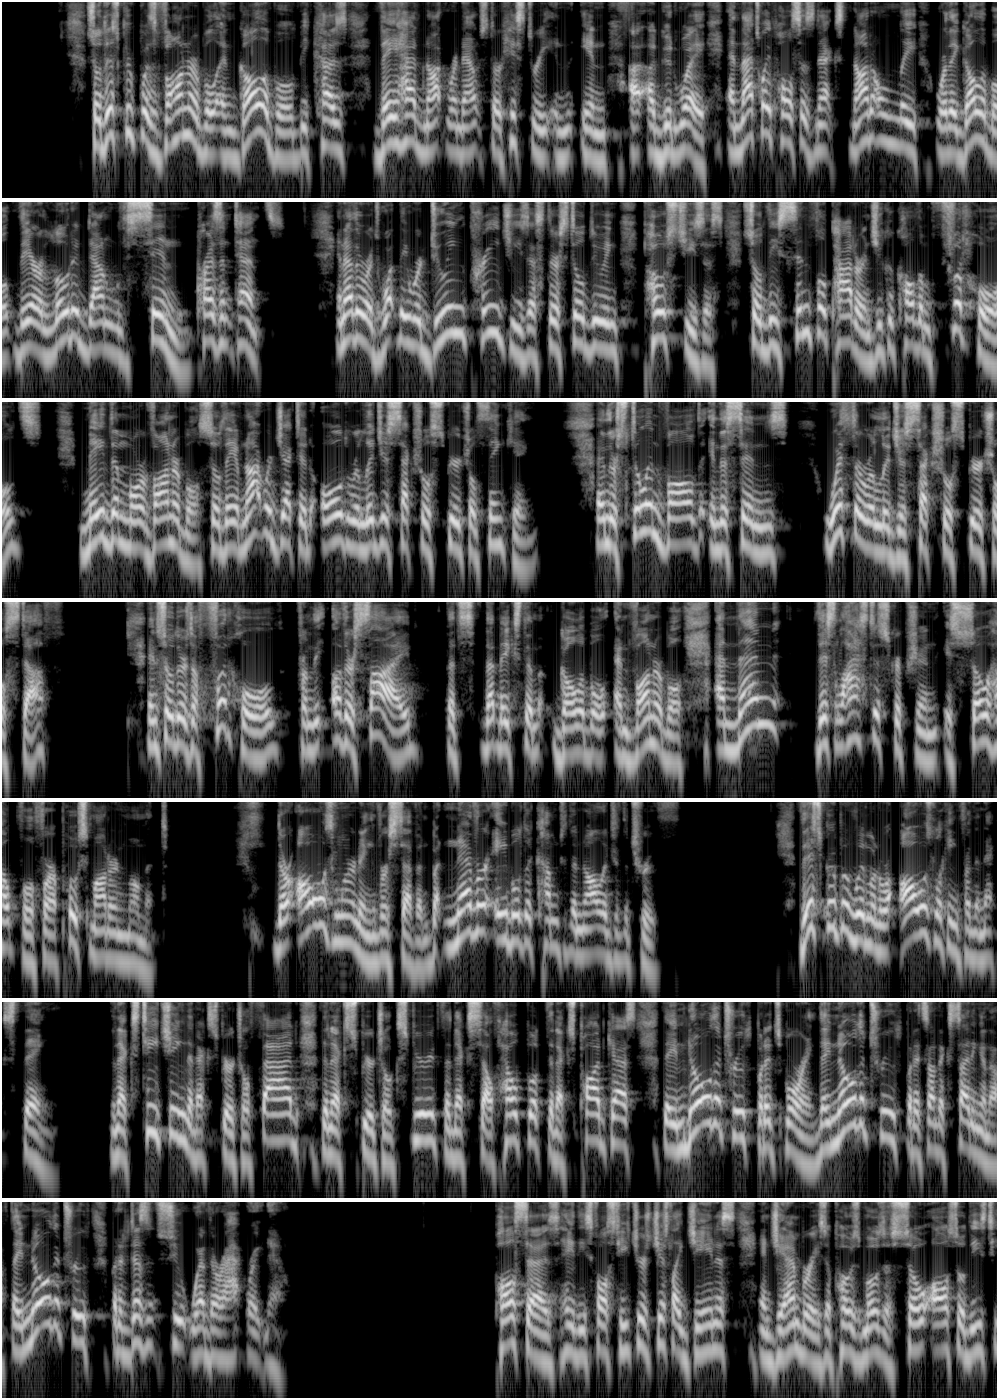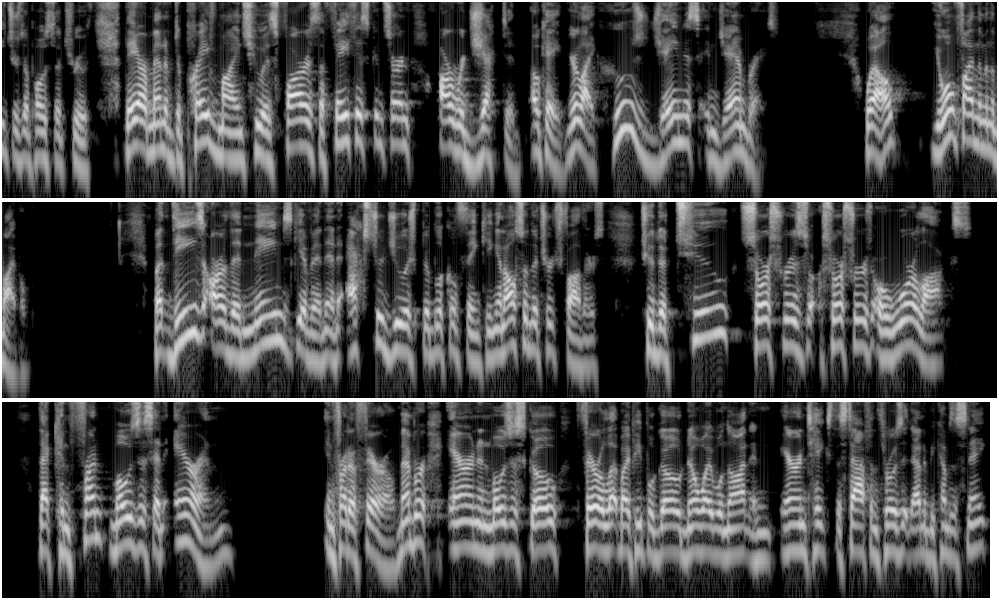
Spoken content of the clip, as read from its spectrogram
So this group was vulnerable and gullible because they had not renounced their history in, in a, a, good way. And that's why Paul says next, not only were they gullible, they are loaded down with sin, present tense. In other words, what they were doing pre-Jesus, they're still doing post-Jesus. So these sinful patterns, you could call them footholds, made them more vulnerable. So they have not rejected old religious, sexual, spiritual thinking. And they're still involved in the sins with the religious, sexual, spiritual stuff. And so there's a foothold from the other side that's, that makes them gullible and vulnerable. And then this last description is so helpful for a postmodern moment. They're always learning, verse 7, but never able to come to the knowledge of the truth. This group of women were always looking for the next thing. The next teaching, the next spiritual fad, the next spiritual experience, the next self-help book, the next podcast. They know the truth, but it's boring. They know the truth, but it's not exciting enough. They know the truth, but it doesn't suit where they're at right now. Paul says, hey, these false teachers, just like Jannes and Jambres opposed Moses, so also these teachers oppose the truth. They are men of depraved minds who, as far as the faith is concerned, are rejected. Okay, you're like, who's Jannes and Jambres? Well, you won't find them in the Bible. But these are the names given in extra Jewish biblical thinking and also in the church fathers to the two sorcerers, sorcerers or warlocks that confront Moses and Aaron in front of Pharaoh. Remember, Aaron and Moses go, Pharaoh, let my people go. No, I will not. And Aaron takes the staff and throws it down and becomes a snake.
